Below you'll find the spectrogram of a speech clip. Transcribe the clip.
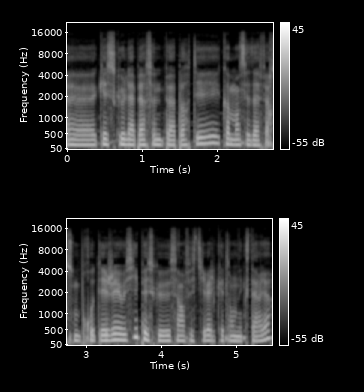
euh, qu'est-ce que la personne peut apporter, comment ses affaires sont protégées aussi, parce que c'est un festival qui est en extérieur.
